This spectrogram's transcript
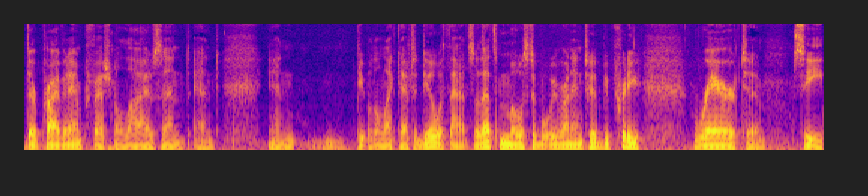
their private and professional lives, and and and people don't like to have to deal with that. So that's most of what we run into. It'd be pretty rare to see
